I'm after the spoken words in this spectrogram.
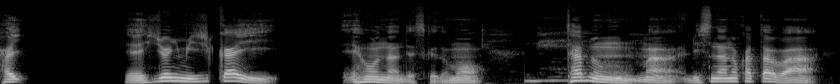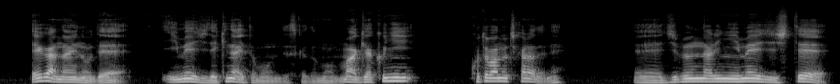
はい。えー非常に短い絵本なんですけども、多分、まあ、リスナーの方は、絵がないので、イメージできないと思うんですけども、まあ逆に言葉の力でね、えー自分なりにイメージして、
